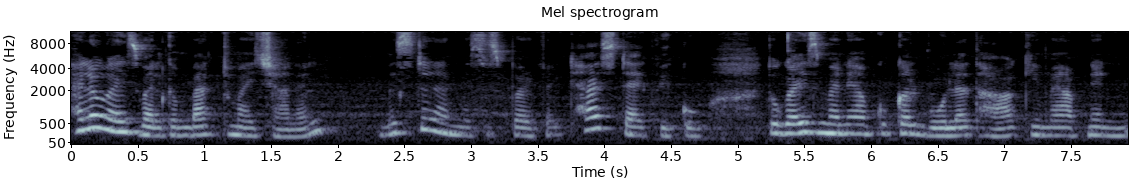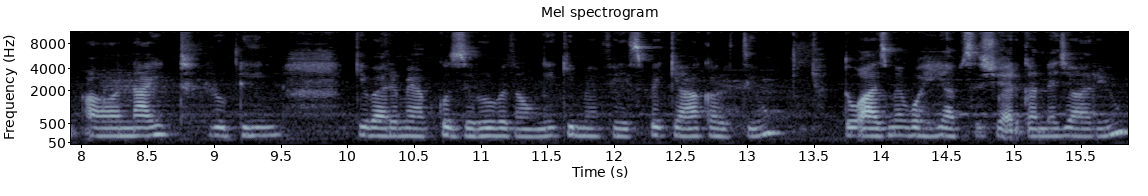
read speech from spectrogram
Hello guys welcome back to my channel Mr and Mrs perfect hashtag Vicco तो गाइज़ मैंने आपको कल बोला था कि मैं अपने नाइट रूटीन के बारे में आपको ज़रूर बताऊँगी कि मैं फेस पे क्या करती हूँ। तो आज मैं वही आपसे शेयर करने जा रही हूँ।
